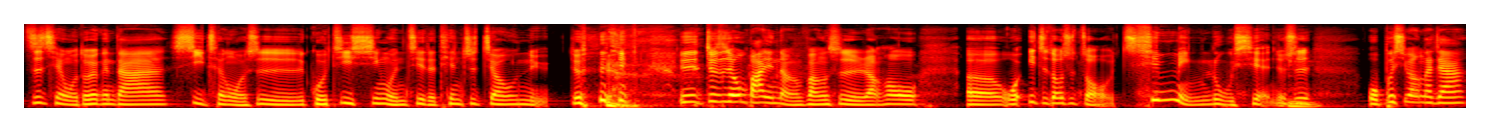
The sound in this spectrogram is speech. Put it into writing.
之前我都会跟大家戏称我是国际新闻界的天之娇女，就是因为 就是用八点档的方式。然后，呃，我一直都是走亲民路线，就是。我不希望大家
